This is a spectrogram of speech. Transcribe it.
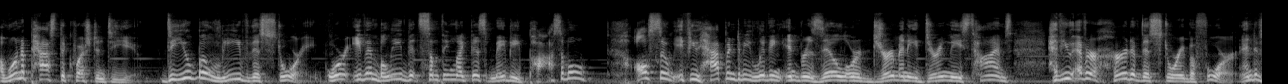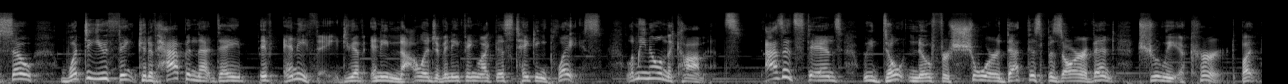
I want to pass the question to you. Do you believe this story, or even believe that something like this may be possible? Also, if you happen to be living in Brazil or Germany during these times, have you ever heard of this story before? And if so, what do you think could have happened that day, if anything? Do you have any knowledge of anything like this taking place? Let me know in the comments. As it stands, we don't know for sure that this bizarre event truly occurred, but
